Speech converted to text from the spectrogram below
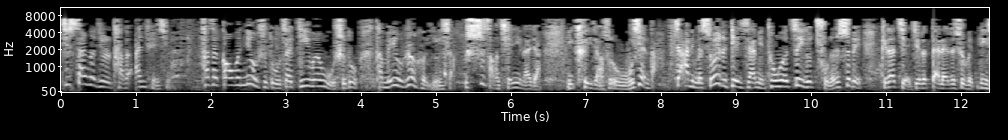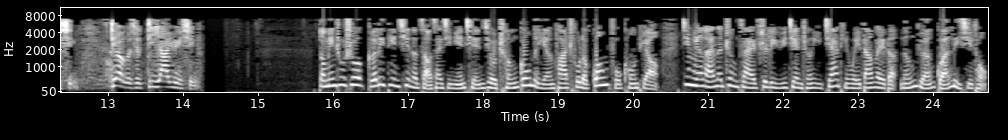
第三个就是它的安全性，它在高温六十度，在低温五十度，它没有任何影响。市场前景来讲，你可以讲说无限大。家里面所有的电器产品通过这个储能设备给它解决的带来的是稳定性。第二个是低压运行。董明珠说，格力电器呢，早在几年前就成功的研发出了光伏空调，近年来呢，正在致力于建成以家庭为单位的能源管理系统。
